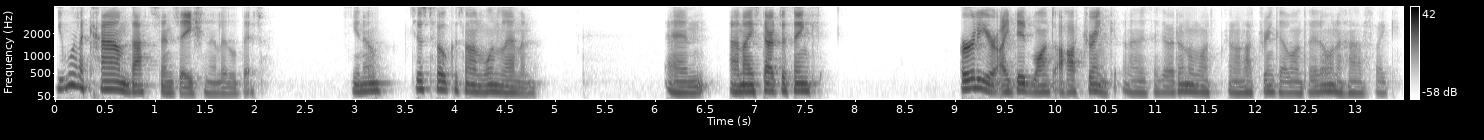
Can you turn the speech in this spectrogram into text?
You want to calm that sensation a little bit. You know, just focus on one lemon. And and I start to think earlier I did want a hot drink and I was like, I don't know what kind of hot drink I want. I don't want to have like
